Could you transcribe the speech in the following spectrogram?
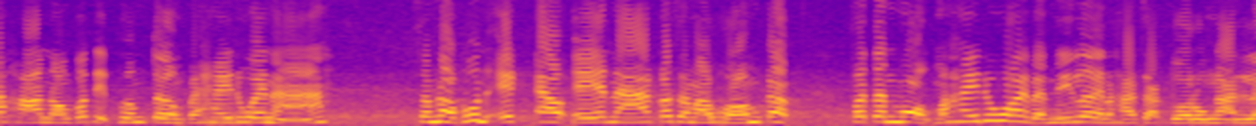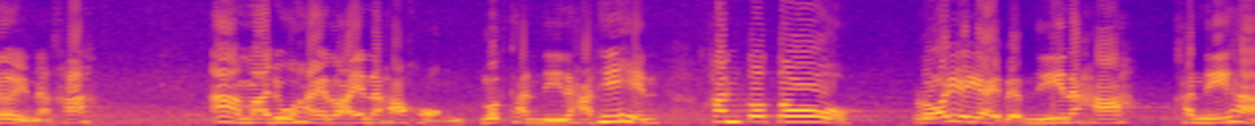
นะคะ น้องก็ติดเพิ่มเติมไปให้ด้วยนะ สำหรับรุ่น XLS นะ ก็จะมาพร้อมกับฟัตันหมอกมาให้ด้วยแบบนี้เลยนะคะ จากตัวโรงงานเลยนะคะอะมาดูไฮไลท์นะคะของรถคันนี้นะคะ ที่เห็นคันโตโตร้อยใหญ่ ๆ แบบนี้นะคะ คันนี้ค่ะ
